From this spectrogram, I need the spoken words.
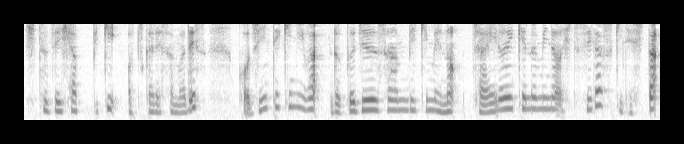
羊100匹お疲れ様です。個人的には63匹目の茶色い毛並みの羊が好きでした。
